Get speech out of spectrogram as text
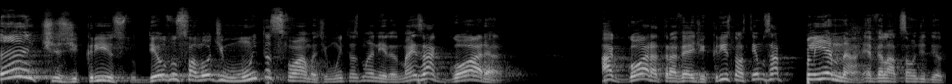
Antes de Cristo, Deus nos falou de muitas formas, de muitas maneiras, mas agora, agora, através de Cristo, nós temos a plena revelação de Deus.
